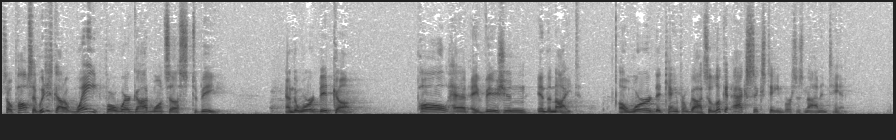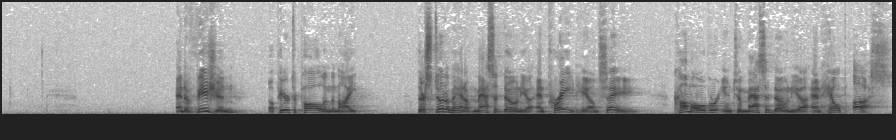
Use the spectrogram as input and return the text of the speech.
So Paul said, We just got to wait for where God wants us to be. And the word did come. Paul had a vision in the night, a word that came from God. So look at Acts 16, verses 9 and 10. And a vision appeared to Paul in the night. There stood a man of Macedonia and prayed him, saying, Come over into Macedonia and help us.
